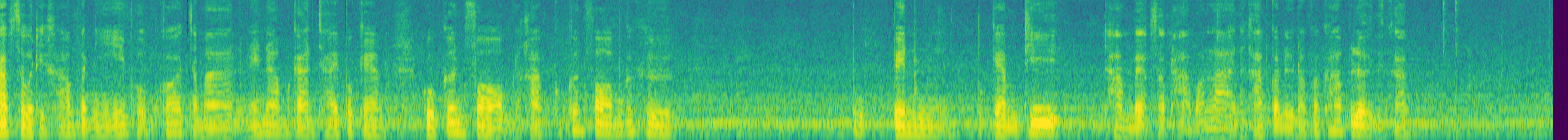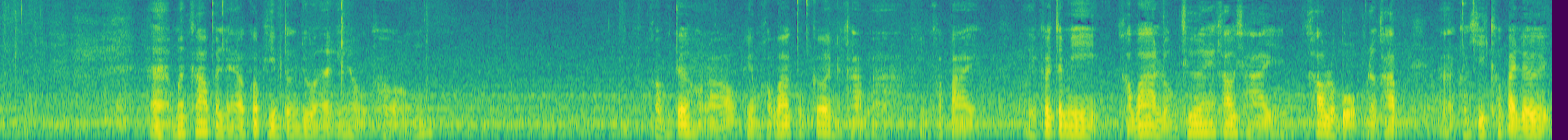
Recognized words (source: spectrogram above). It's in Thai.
ครับ สวัสดีครับ วันนี้ผมก็จะมาแนะนำการใช้โปรแกรม Google Form นะครับ Google Form ก็คือ เป็นโปรแกรมที่ทำแบบสอบถามออนไลน์นะครับ ก่อนอื่นเราก็เข้าไปเลยนะครับ เมื่อเข้าไปแล้วก็พิมพ์ตรง URL ของคอมพิวเตอร์ของเราพิมพ์คำว่า Google นะครับพิมพ์เข้าไปนี่ก็จะมีคำว่าลงชื่อให้เข้าใช้เข้าระบบนะครับ ก็คลิกเข้าไปเลย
